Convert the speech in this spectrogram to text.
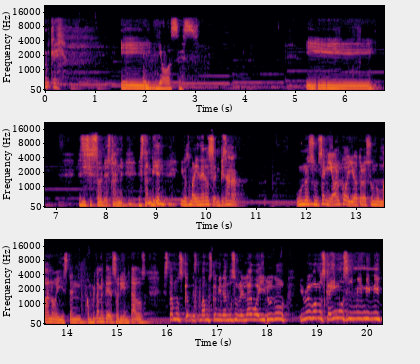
Ok. Y, Dioses. y les dice, "Están- están, están bien. Y los marineros empiezan a... Uno es un semiorco y otro es un humano y están completamente desorientados. Estamos, estábamos caminando sobre el agua y luego, y luego nos caímos y, mi, mi, mi,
